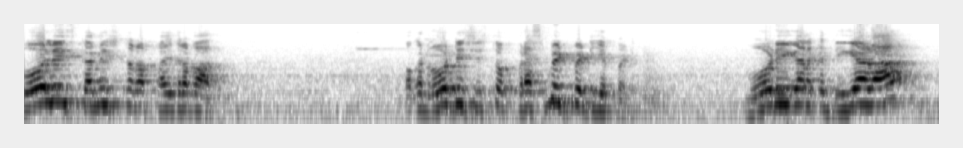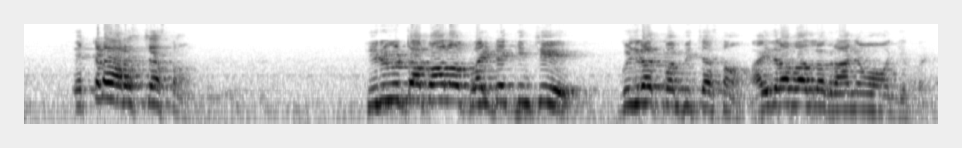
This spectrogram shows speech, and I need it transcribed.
పోలీస్ కమిషనర్ ఆఫ్ హైదరాబాద్ ఒక నోటీస్ ఇస్తూ ప్రెస్ మీట్ పెట్టి చెప్పాడు. మోడీ కనుక దిగాడా? ఎక్కడే అరెస్ట్ చేస్తాం. తిరుగు టపాలో ఫ్లైట్ ఎక్కించి గుజరాత్ పంపించేస్తాం. హైదరాబాద్లోకి రానివ్వం అని చెప్పాడు.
